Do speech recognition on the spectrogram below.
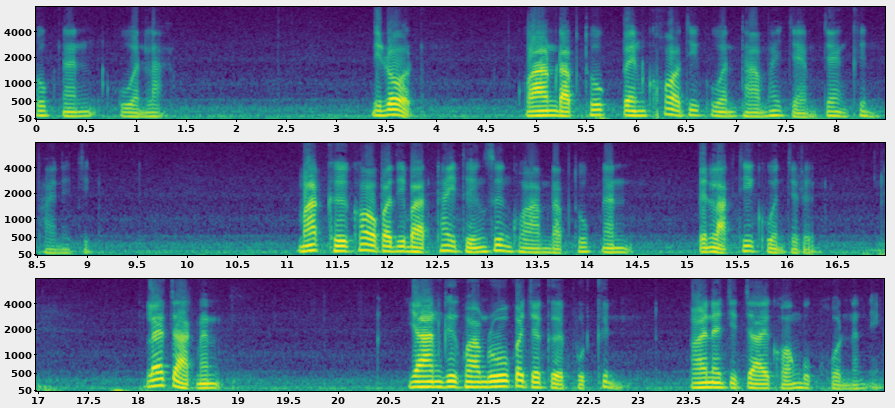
ทุกนั้นควรละ นิโรธ ความดับทุกข์เป็นข้อที่ควรทำให้แจ่มแจ้งขึ้นภายในจิตมรรคคือข้อปฏิบัติให้ถึงซึ่งความดับทุกข์นั้นเป็นหลักที่ควรเจริญ และจากนั้น ญาณคือความรู้ก็จะเกิดผุดขึ้น ภายในจิตใจของบุคคลนั่นเอง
